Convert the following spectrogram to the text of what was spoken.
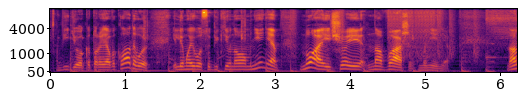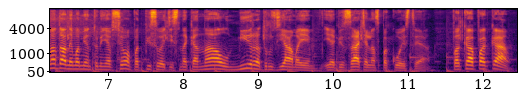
видео, которое я выкладываю, или моего субъективного мнения, ну а еще и на ваших мнениях. Ну а на данный момент у меня все. Подписывайтесь на канал. Мира, друзья мои. И обязательно спокойствия. Пока-пока.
